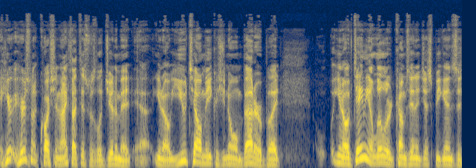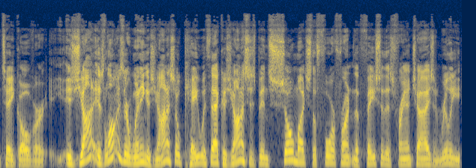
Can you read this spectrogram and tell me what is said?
here, here's my question. I thought this was legitimate. Uh, you know, you tell me because you know them better. But you know, if Damian Lillard comes in and just begins to take over, is Gian, as long as they're winning, is Giannis okay with that? Because Giannis has been so much the forefront and the face of this franchise, and really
